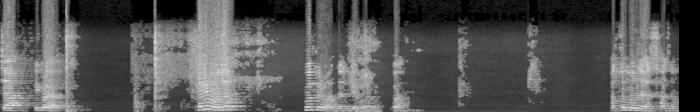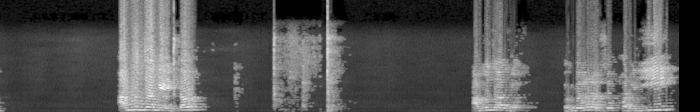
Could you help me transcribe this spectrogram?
자 이거야 혜이 뭐죠? 그것들 완전 제거해요. 뭐야? 같은 문장에서 찾아. 앞 문장에 있던 앞 문장 연- 연결하라죠. 바로 이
